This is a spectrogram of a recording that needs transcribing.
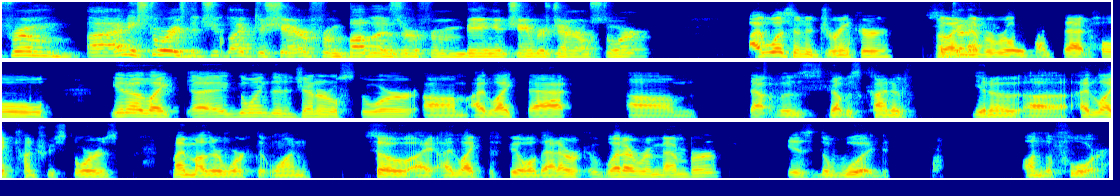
from uh, any stories that you'd like to share from Bubba's or from being in Chambers General Store? I wasn't a drinker, so okay. I never really liked that whole. You know, like uh, going to the general store. Um, I like that. Um, that was that was kind of, you know, uh, I like country stores. My mother worked at one, so I, I like the feel of that. I, what I remember is the wood on the floor.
